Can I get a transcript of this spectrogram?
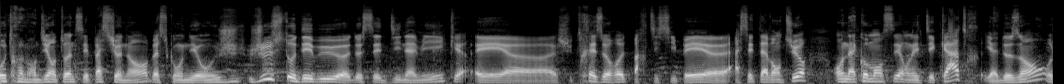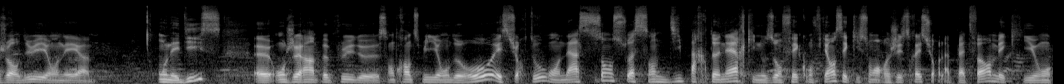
Autrement dit, Antoine, c'est passionnant parce qu'on est juste au début euh, de cette dynamique et euh, je suis très heureux de participer euh, à cette aventure. On a commencé, on était quatre il y a deux ans. Aujourd'hui, on est, on est 10. on gère un peu plus de 130 millions d'euros et surtout, on a 170 partenaires qui nous ont fait confiance et qui sont enregistrés sur la plateforme et qui ont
